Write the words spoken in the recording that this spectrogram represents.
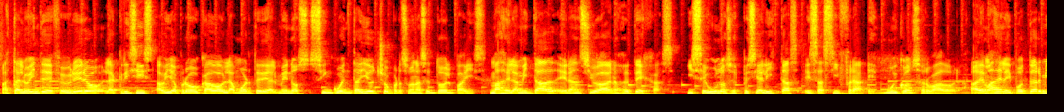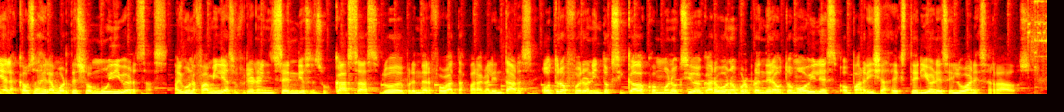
Hasta el 20 de febrero, la crisis había provocado la muerte de al menos 58 personas en todo el país. Más de la mitad eran ciudadanos de Texas, y según los especialistas, esa cifra es muy conservadora. Además de la hipotermia, las causas de la muerte son muy diversas. Algunas familias sufrieron incendios en sus casas luego de prender fogatas para calentarse. Otros fueron intoxicados con monóxido de carbono por prender automóviles o parrillas de exteriores en lugares cerrados.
